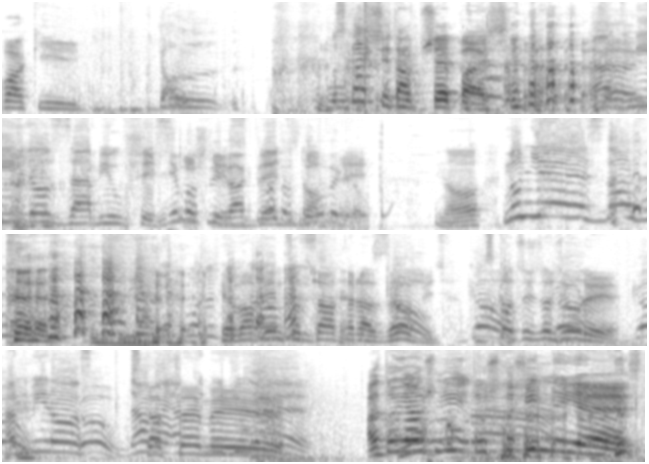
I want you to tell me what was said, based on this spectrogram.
Paki. Dol. No skaczcie tam w przepaść. Admiros zabił wszystkich. Niemożliwe, jest aktywator dobry. No, no nie, znowu! Dorian, jak możesz Chyba tak wiem co robić? trzeba teraz Go, zrobić. go, Skoczyć do go, dziury. go, Admiros, go. dawaj, Skaczemy. aktywuj dziurę. Ale to ja już nie, to już ktoś inny jest.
